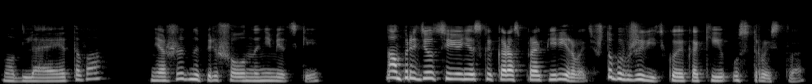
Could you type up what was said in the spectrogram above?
Но для этого неожиданно перешел он на немецкий. Нам придется ее несколько раз прооперировать, чтобы вживить кое-какие устройства.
